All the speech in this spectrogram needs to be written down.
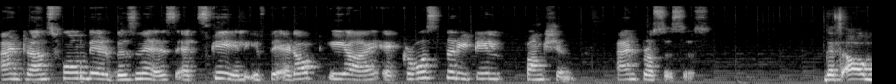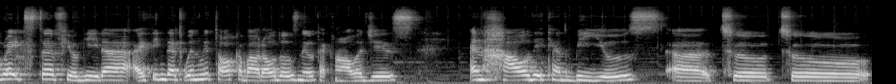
and transform their business at scale if they adopt AI across the retail function and processes. That's all great stuff, Yogita. I think that when we talk about all those new technologies, and how they can be used uh, to to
